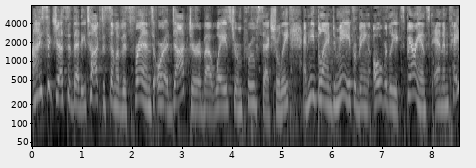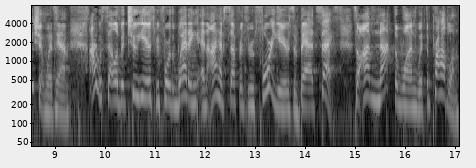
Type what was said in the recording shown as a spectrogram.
I suggested that he talk to some of his friends or a doctor about ways to improve sexually, and he blamed me for being overly experienced and impatient with him. I was celibate two years before the wedding, and I have suffered through four years of bad sex. So I'm not the one with the problem.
